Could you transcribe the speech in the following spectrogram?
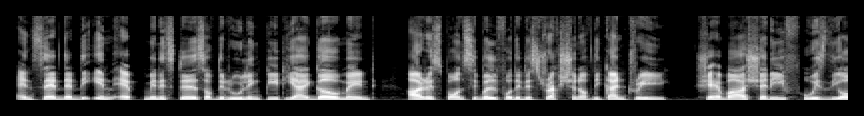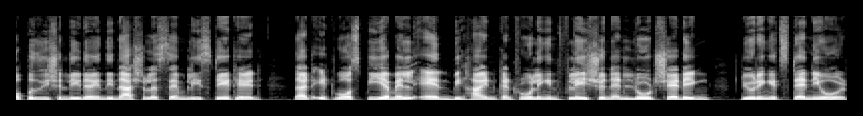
and said that the inept ministers of the ruling PTI government are responsible for the destruction of the country. Shehbaz Sharif, who is the opposition leader in the National Assembly, stated that it was PMLN behind controlling inflation and load shedding during its tenure.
